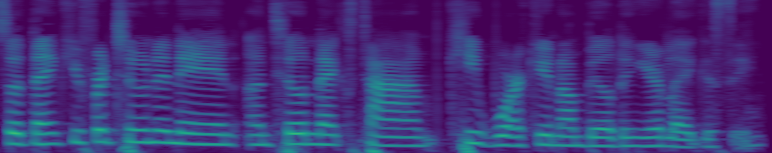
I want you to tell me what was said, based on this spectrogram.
So, thank you for tuning in. Until next time, keep working on building your legacy.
